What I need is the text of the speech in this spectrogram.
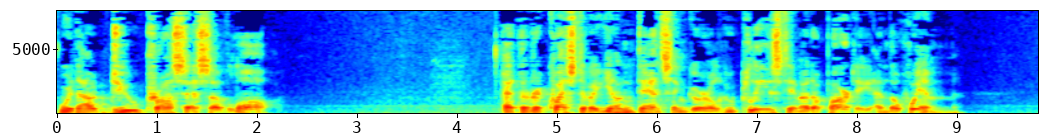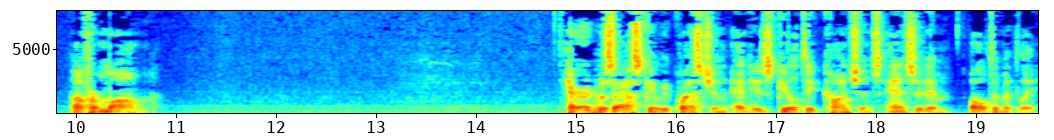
without due process of law, at the request of a young dancing girl who pleased him at a party and the whim of her mom. Herod was asking the question, and his guilty conscience answered him ultimately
